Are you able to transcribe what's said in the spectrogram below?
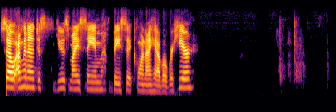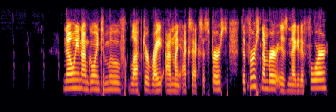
So I'm going to just use my same basic one I have over here. Knowing I'm going to move left or right on my x-axis first, the first number is negative 4.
